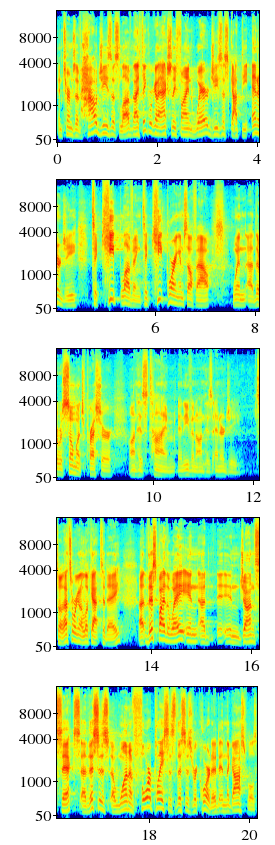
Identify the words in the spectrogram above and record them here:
in terms of how Jesus loved. And I think we're going to actually find where Jesus got the energy to keep loving, to keep pouring himself out when uh, there was so much pressure on his time and even on his energy. So that's what we're going to look at today. Uh, this, by the way, in, uh, in John 6, uh, this is uh, one of four places this is recorded in the Gospels.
